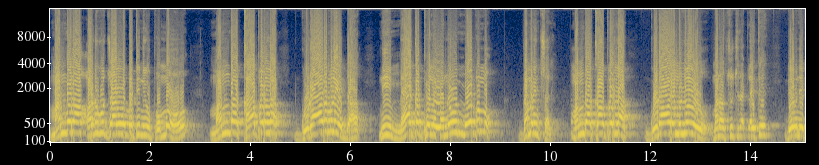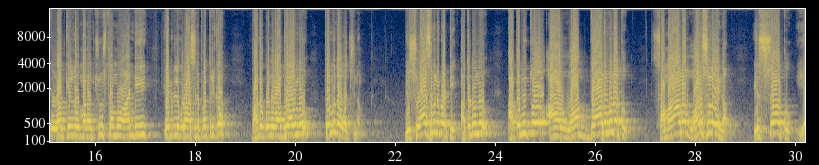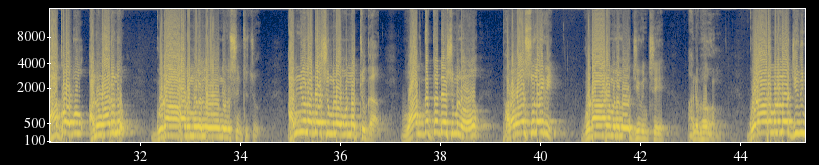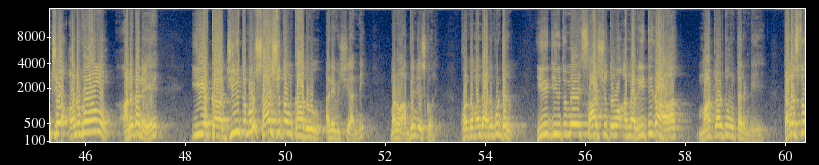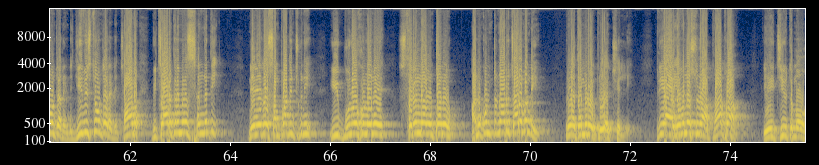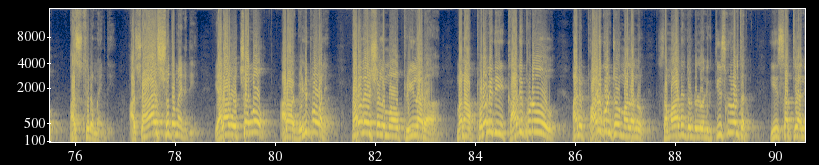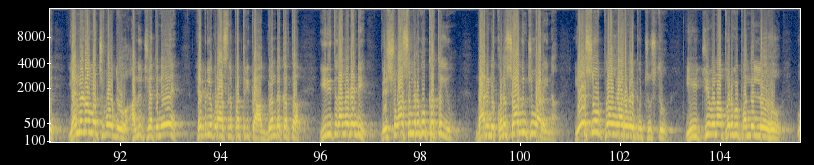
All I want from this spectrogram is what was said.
మందల అడుగు జాలను బట్టి నీవు పొమ్ము. మంద కాపరుల గుడారముల యొద్ద నీ మేక పిల్లలను మేపము. గమనించాలి. మంద కాపరుల గుడారములు మనం చూసినట్లయితే దేవుని యొక్క వాక్యంలో మనం చూస్తాము. అండి ఏప్రిల్కు రాసిన పత్రిక పదకొండవ అధ్యాయము తొమ్మిదవ వచనం. విశ్వాసమును బట్టి అతడును అతనితో ఆ వాగ్దానమునకు సమాన వారసులైన ఇస్సాకు యాకోబు అనువారును గుడారములలో నివసించుచు. అన్యుల దేశంలో ఉన్నట్టుగా వాగ్దత్త దేశములో పరవాసులైరి గుడారములలో జీవించే అనుభవం. గుడారములలో జీవించే అనుభవము అనగానే ఈ యొక్క జీవితము శాశ్వతం కాదు అనే విషయాన్ని మనం అర్థం చేసుకోవాలి. కొంతమంది అనుకుంటారు ఈ జీవితమే శాశ్వతం అన్న రీతిగా మాట్లాడుతూ ఉంటారండి తలుస్తూ ఉంటారండి జీవిస్తూ ఉంటారండి. చాలా విచారకరమైన సంగతి. నేనేదో సంపాదించుకుని ఈ భూలోకంలోనే స్థిరంగా ఉంటాను అనుకుంటున్నారు చాలామంది. ప్రియ తమ్ముడు ప్రియ చెల్లి ప్రియ యవనస్తుడా పాప ఈ జీవితము అస్థిరమైనది అశాశ్వతమైనది. ఎలా వచ్చామో అలా వెళ్ళిపోవాలి. పరదేశులమో ప్రియులారా మన పురమిది కాదిప్పుడు అని పాడుకుంటూ మనను సమాధి దొడ్డులోనికి తీసుకుని వెళ్తారు. ఈ సత్యాన్ని ఎన్నడూ మర్చిపోవద్దు. అందుచేతనే హెబ్రిల్కు రాసిన పత్రిక గ్రంథకర్త ఈ రీతిగా అన్నాడండి విశ్వాసమునకు కర్తయు దానిని కొనసాగించువారైన యేసు ప్రభు వారి వైపు చూస్తూ ఈ జీవన పరుగు పందెల్లో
